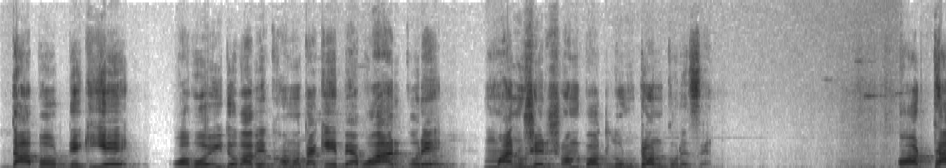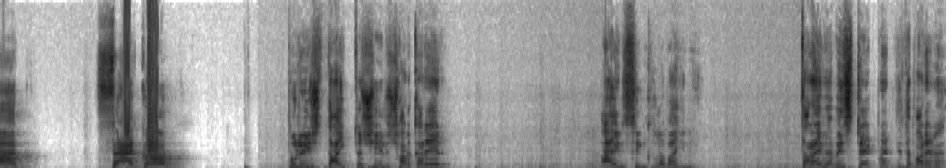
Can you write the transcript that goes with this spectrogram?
দাপট দেখিয়ে অবৈধভাবে ক্ষমতাকে ব্যবহার করে মানুষের সম্পদ লুণ্ঠন করেছেন। অর্থাৎ চাকর পুলিশ দায়িত্বশীল সরকারের আইন শৃঙ্খলা বাহিনী। তারা এইভাবে স্টেটমেন্ট দিতে পারে না।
